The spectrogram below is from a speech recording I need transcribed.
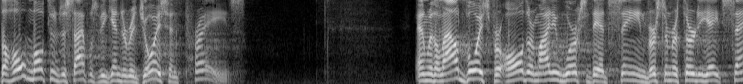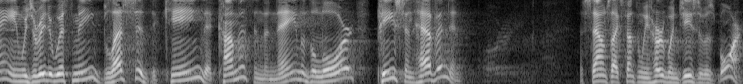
the whole multitude of disciples began to rejoice and praise. And with a loud voice for all their mighty works that they had seen, verse number 38, saying, Would you read it with me? Blessed the King that cometh in the name of the Lord, peace in heaven and It sounds like something we heard when Jesus was born.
